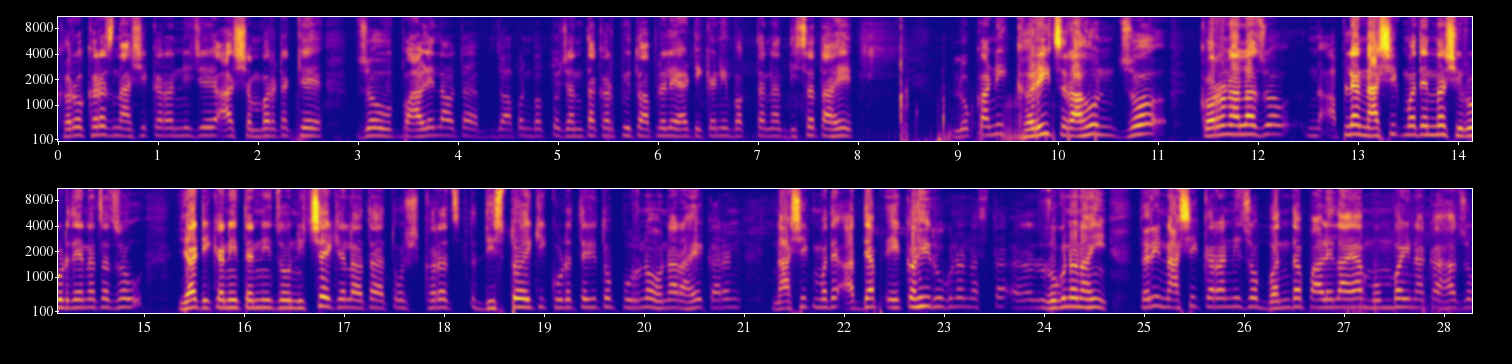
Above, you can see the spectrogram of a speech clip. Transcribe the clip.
खरोखरच नाशिककरांनी जे आज शंभर टक्के जो पाळलेला होता जो आपण बघतो जनता कर्फ्यू तो आपल्याला या ठिकाणी बघताना दिसत आहे. लोकांनी घरीच राहून जो कोरोनाला जो आपल्या नाशिकमध्ये न शिरोड देण्याचा जो या ठिकाणी त्यांनी जो निश्चय केला होता तो खरंच दिसतोय की कुठंतरी तो पूर्ण होणार आहे. कारण नाशिकमध्ये अद्याप एकही रुग्ण नसता रुग्ण नाही तरी नाशिककरांनी जो बंद पाळलेला या मुंबई नाका हा जो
